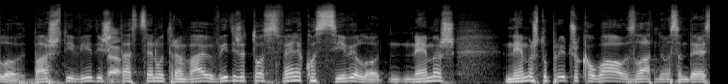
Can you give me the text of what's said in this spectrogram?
sivilo. Baš ti vidiš Da. ta scena u tramvaju, vidiš da to sve neko sivilo. Nemaš Nemaš tu priču kao wow, zlatne 80.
